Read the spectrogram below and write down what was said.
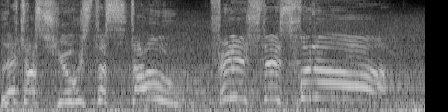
Let us use the stone! Finish this for now!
